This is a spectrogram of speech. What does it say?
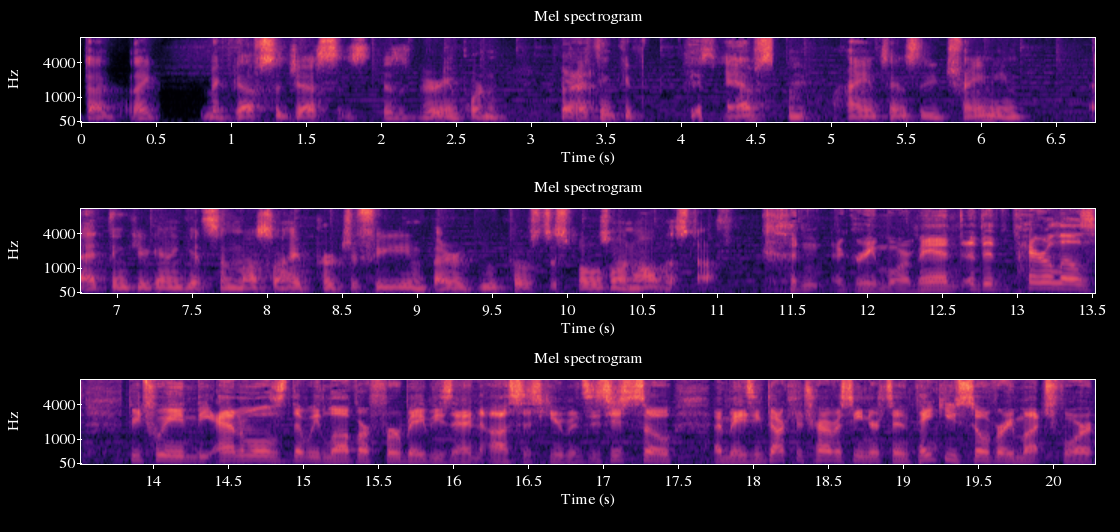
Doug, like McGuff suggests, is, is very important. But I think if you just have some high intensity training, I think you're going to get some muscle hypertrophy and better glucose disposal and all this stuff. Couldn't agree more, man. The parallels between the animals that we love, our fur babies, and us as humans is just so amazing. Dr. Travis Enertson, thank you so very much for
